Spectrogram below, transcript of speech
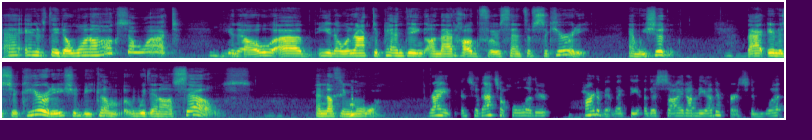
Uh, and if they don't want a hug, so what? Mm-hmm. You know, uh, you know, we're not depending on that hug for a sense of security, and we shouldn't. Mm-hmm. That inner security should become within ourselves, and nothing more. Right, and so that's a whole other part of it like the other side on the other person what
